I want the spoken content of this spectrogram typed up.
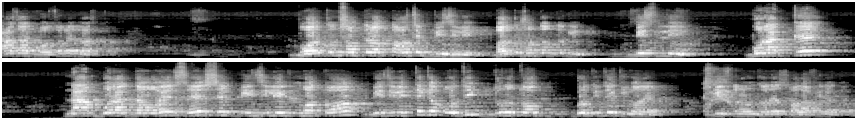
হাজার বছরের রাস্তা বরকুন শব্দের অর্থ হচ্ছে বিজলি। বরকুন শব্দ অর্থ কি? বিজলি। বোরাককে নাম বোরাক দেওয়া হয়েছে, সে বিজলির মতো, বিজলির থেকে অধিক দ্রুত গতিতে কি করে? বিতরণ করে, চলাফেরা করে।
